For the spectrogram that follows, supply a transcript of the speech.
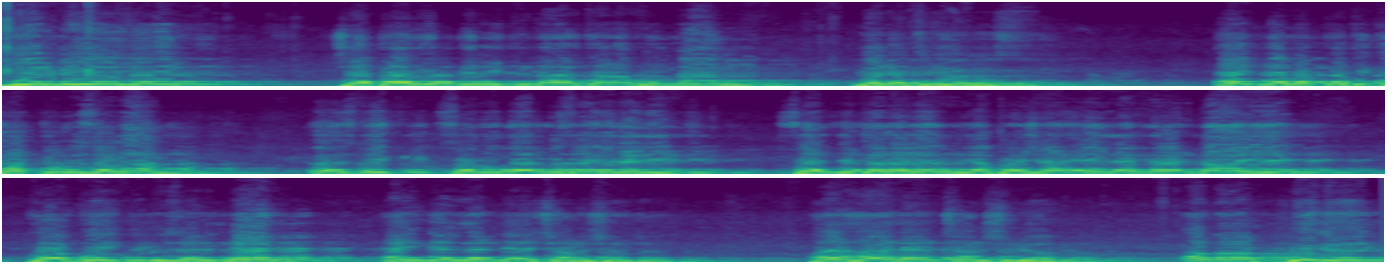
...20 yıldır ceberut bir iktidar tarafından yönetiliyoruz. En demokratik hakkımız olan özlük sorunlarımıza yönelik sendikaların yapacağı eylemler dahi korku iklimi üzerinden engellenmeye çalışıldı. Ha- Halen çalışılıyor. Ama bugün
